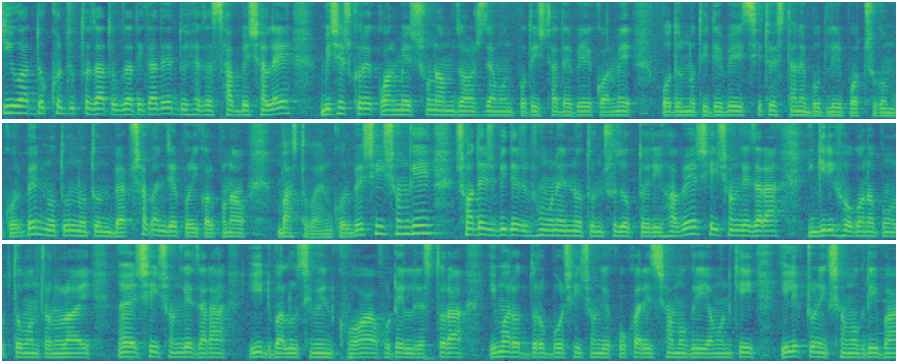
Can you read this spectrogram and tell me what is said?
কিউ আর দক্ষযুক্ত জাতক জাতিকাদের দুই হাজার ছাব্বিশ সালে বিশেষ করে কর্মের সুনাম যশ যেমন প্রতিষ্ঠা দেবে, কর্মে পদোন্নতি দেবে স্থিতস্থানে বদলির পথ সুগম করবে, নতুন নতুন ব্যবসা বাণিজ্যের পরিকল্পনাও বাস্তবায়ন করবে। সেই সঙ্গে স্বদেশ বিদেশ ভ্রমণের নতুন সুযোগ তৈরি হবে। সেই সঙ্গে যারা গৃহ গণপূর্ত মন্ত্রণালয় সেই সঙ্গে যারা ইট, বালু, সিমেন্ট, খোয়া, হোটেল, রেস্তোরাঁ, ইমারত দ্রব্য, সেই সঙ্গে কোকারিজ সামগ্রী, এমনকি ইলেকট্রনিক সামগ্রী বা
